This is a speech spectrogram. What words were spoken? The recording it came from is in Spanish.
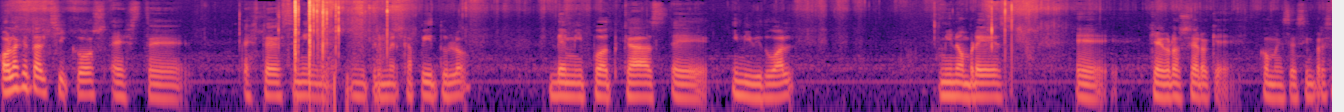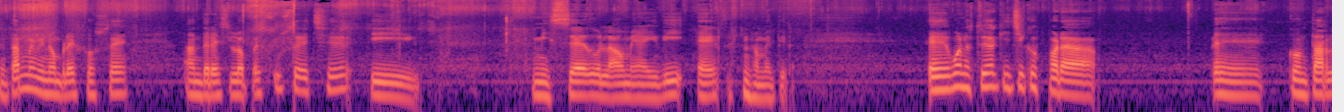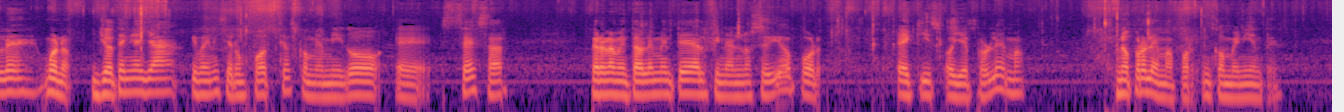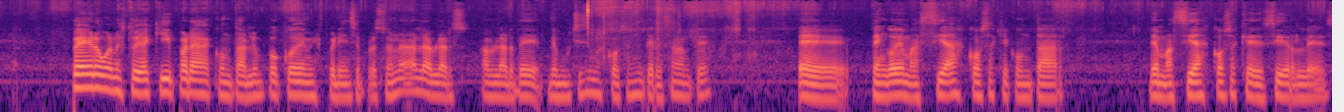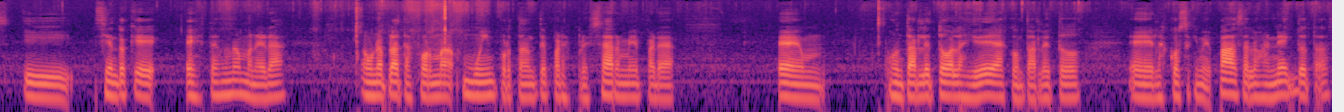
Hola, ¿qué tal chicos? Este, este es mi, mi primer capítulo de mi podcast eh, individual. Mi nombre es, eh, qué grosero que comencé sin presentarme, mi nombre es José Andrés López Useche y mi cédula o mi ID es, no mentira. Eh, bueno, estoy aquí chicos para eh, contarles, bueno, yo tenía ya, iba a iniciar un podcast con mi amigo eh, César, pero lamentablemente al final no se dio por X o Y problema, no problema, por inconveniente. Pero bueno, estoy aquí para contarle un poco de mi experiencia personal, hablar, hablar de, de muchísimas cosas interesantes. Eh, tengo demasiadas cosas que contar, demasiadas cosas que decirles y siento que esta es una manera, una plataforma muy importante para expresarme, para em, contarle todas las ideas, contarle todas eh, las cosas que me pasan, las anécdotas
